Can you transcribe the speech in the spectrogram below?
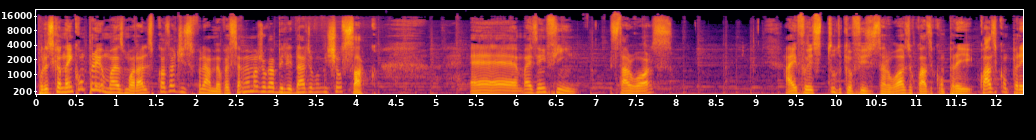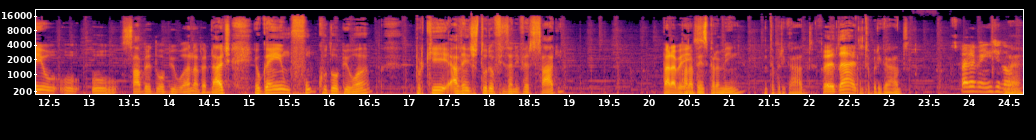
Por isso que eu nem comprei o Miles Morales por causa disso. Falei, ah, meu, vai ser a mesma jogabilidade, eu vou me encher o saco. É, mas enfim, Star Wars. Aí foi isso tudo que eu fiz de Star Wars. Eu quase comprei. Quase comprei o, o, o sabre do Obi-Wan, na verdade. Eu ganhei um Funko do Obi-Wan. Porque, além de tudo, eu fiz aniversário. Parabéns. Parabéns pra mim. Muito obrigado. Verdade. Muito obrigado. Parabéns de novo. Né?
